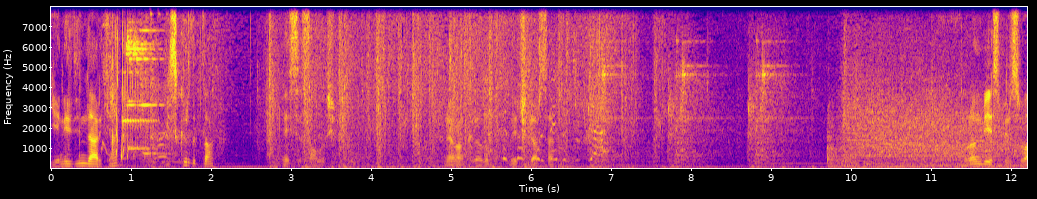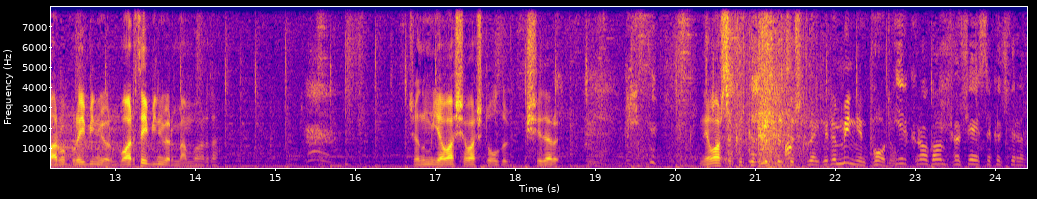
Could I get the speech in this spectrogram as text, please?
Yenildin derken biz kırdık lan. Neyse salla şimdi. Şunu hemen kıralım. Ne çıkarsa. Buranın bir esprisi var mı? Burayı bilmiyorum. Bu haritayı bilmiyorum ben bu arada. Canım yavaş yavaş doldu. Bir şeyler... Ne varsa kır kır kır kır kır. Krogon köşeye sıkıştırıldı.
